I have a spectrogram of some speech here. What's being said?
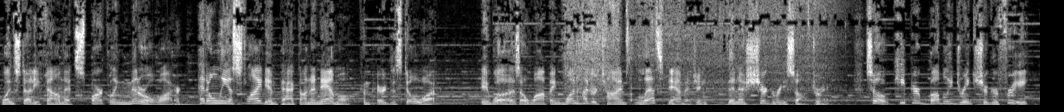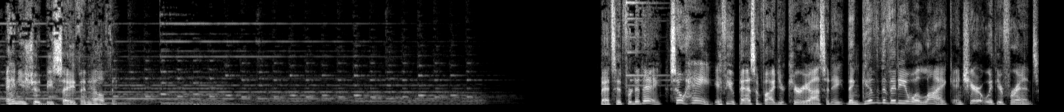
One study found that sparkling mineral water had only a slight impact on enamel compared to still water. It was a whopping 100 times less damaging than a sugary soft drink. So keep your bubbly drink sugar free, and you should be safe and healthy. That's it for today. So, hey, if you pacified your curiosity, then give the video a like and share it with your friends.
